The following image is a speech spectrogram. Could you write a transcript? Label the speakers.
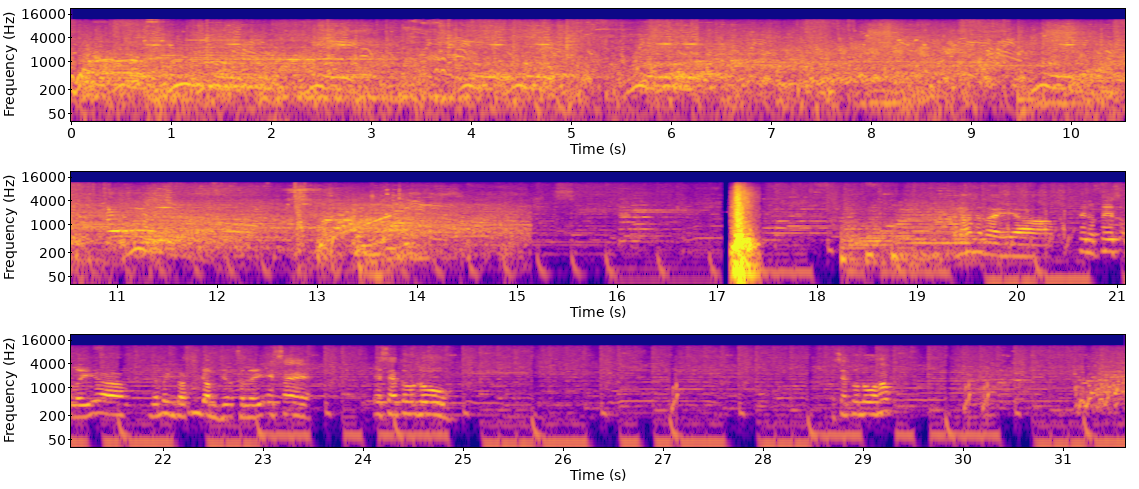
Speaker 1: này à, uh, TNT sẽ lấy à, uh, nếu mình đoán không nhầm thì sẽ lấy Ese Ese Tondo Ese Tondo hóc.
Speaker 2: you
